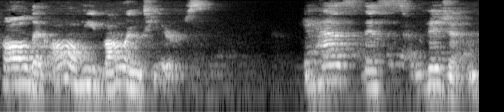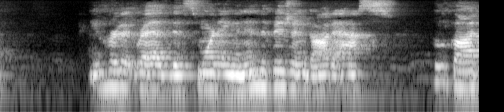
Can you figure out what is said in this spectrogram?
called at all. He volunteers. He has this vision you heard it read this morning, and in the vision, God asks who God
